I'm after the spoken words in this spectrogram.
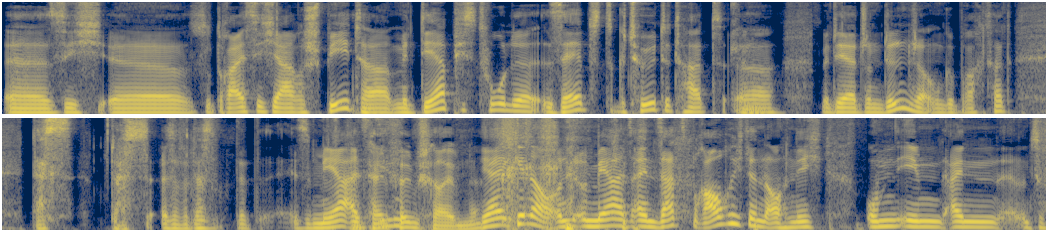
äh, sich äh, so 30 Jahre später mit der Pistole selbst getötet hat, okay. äh, mit der er John Dillinger umgebracht hat, das Das, also das, das ist mehr als. Kein Film schreiben, ne? Ja, genau. Und, und mehr als einen Satz brauche ich dann auch nicht, um eben einen zu,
